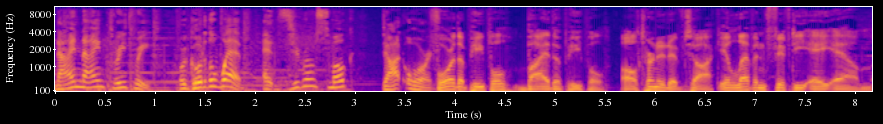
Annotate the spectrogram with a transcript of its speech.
9933 or go to the web at zerosmoke.org. For the people, by the people. Alternative Talk, 1150 AM.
